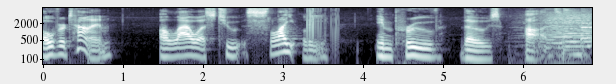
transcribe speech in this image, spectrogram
over time, allow us to slightly improve those odds.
